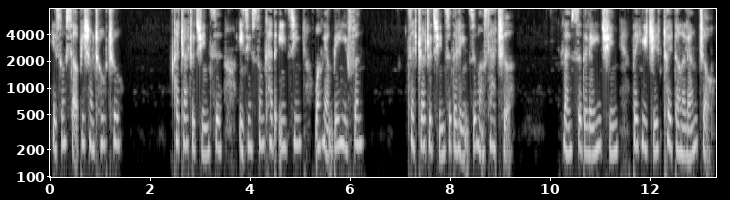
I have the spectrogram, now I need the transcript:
也从小臂上抽出，他抓住裙子已经松开的衣襟，往两边一分，再抓住裙子的领子往下扯，蓝色的连衣裙被一直退到了两肘。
